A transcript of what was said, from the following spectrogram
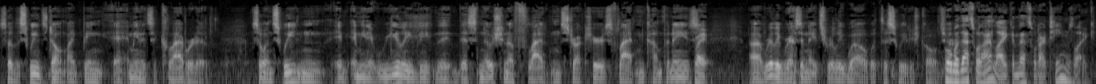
So the Swedes don't like being, I mean, it's a collaborative. So in Sweden, it, I mean, it really, the, the, this notion of flattened structures, flattened companies, Right. uh, really resonates really well with the Swedish culture. Well, but that's what I like, and that's what our team's like.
